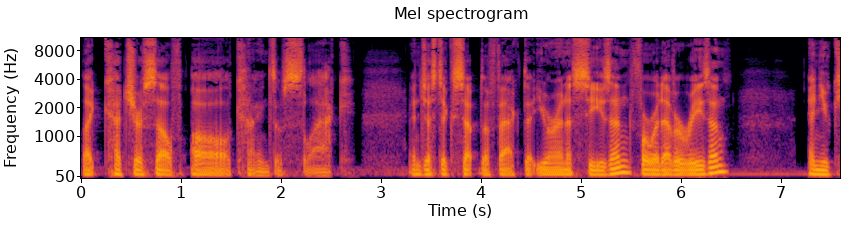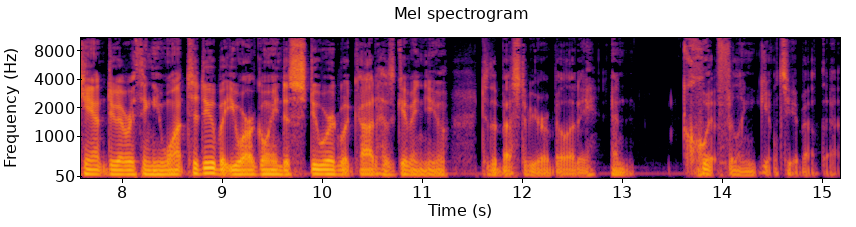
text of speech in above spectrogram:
like cut yourself all kinds of slack, and just accept the fact that you're in a season for whatever reason, and you can't do everything you want to do, but you are going to steward what God has given you to the best of your ability, and quit feeling guilty about that.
